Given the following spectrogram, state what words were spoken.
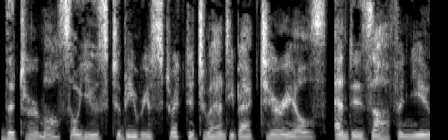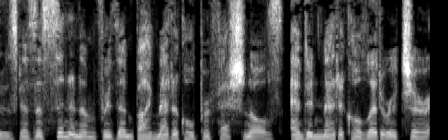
The term also used to be restricted to antibacterials and is often used as a synonym for them by medical professionals and in medical literature,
